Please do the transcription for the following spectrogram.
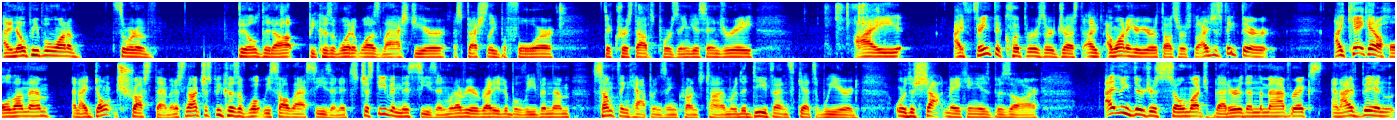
I know people want to sort of build it up because of what it was last year, especially before the Kristaps Porzingis injury. I I think the Clippers are just I, I want to hear your thoughts first, but I just think they're I can't get a hold on them and I don't trust them. And it's not just because of what we saw last season. It's just even this season, whenever you're ready to believe in them, something happens in crunch time or the defense gets weird or the shot making is bizarre. I think they're just so much better than the Mavericks. And I've been,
